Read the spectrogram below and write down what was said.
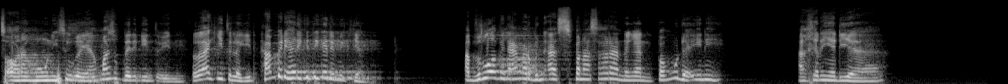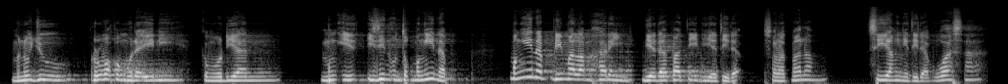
seorang penghuni surga yang masuk dari pintu ini. Lagi itu lagi. Hampir di hari ketiga demikian. Abdullah bin Amr bin As penasaran dengan pemuda ini. Akhirnya dia menuju rumah pemuda ini. Kemudian izin untuk menginap. Menginap di malam hari, dia dapati dia tidak sholat malam, siangnya tidak puasa,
